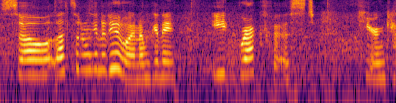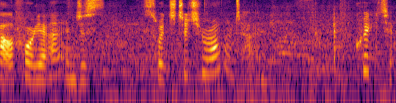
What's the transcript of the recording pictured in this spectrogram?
So that's what I'm gonna do and I'm gonna eat breakfast here in California and just switch to Toronto time. Quick tip.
